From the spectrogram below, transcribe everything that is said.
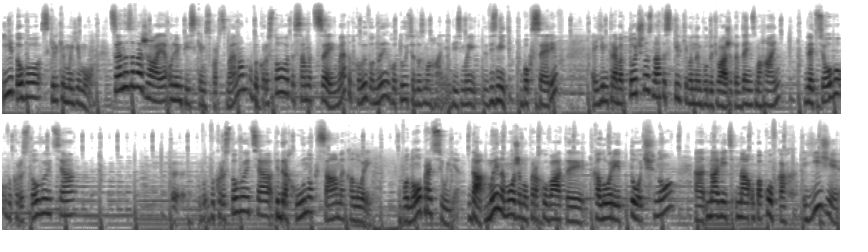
і того, скільки ми їмо. Це не заважає олімпійським спортсменам використовувати саме цей метод, коли вони готуються до змагань. Візьми, візьміть боксерів, їм треба точно знати, скільки вони будуть важити в день змагань. Для цього використовується, е, використовується підрахунок саме калорій. Воно працює. Да, ми не можемо порахувати калорії точно. Е, Навіть на упаковках їжі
